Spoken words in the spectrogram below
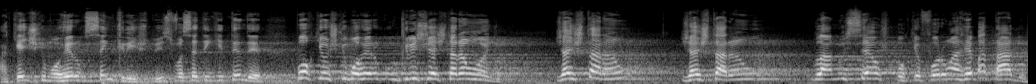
Aqueles que morreram sem Cristo, isso você tem que entender. Porque os que morreram com Cristo já estarão onde? Já estarão, já estarão lá nos céus, porque foram arrebatados.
